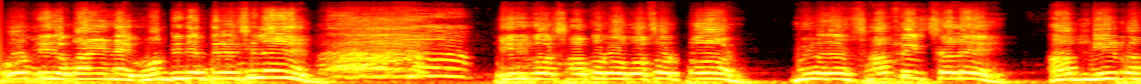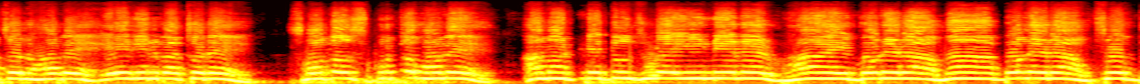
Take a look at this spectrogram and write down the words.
ভোট দিতে পারেন নাই, ভোট দিতে পেরেছিলেন? দীর্ঘ সতেরো বছর পর দুই হাজার ছাব্বিশ সালে আজ নির্বাচন হবে। এই নির্বাচনে স্বতঃস্ফূর্ত ভাবে আমার তেঁতুল জুড়া ইউনিয়নের ভাই, বোনেরা, মা বোনেরা, শ্রদ্ধ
